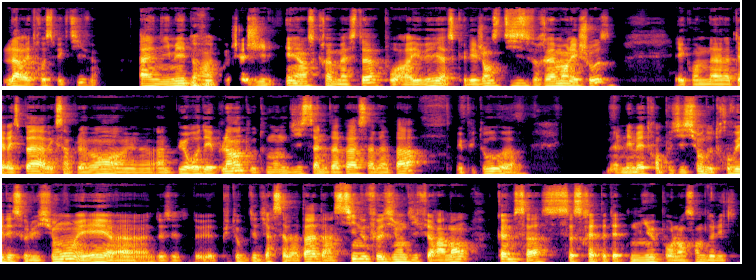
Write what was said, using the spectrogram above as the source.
la rétrospective animée par mmh un coach agile et un Scrum Master pour arriver à ce que les gens se disent vraiment les choses et qu'on n'atterrisse pas avec simplement un, bureau des plaintes où tout le monde dit ça ne va pas, ça ne va pas, mais plutôt euh, les mettre en position de trouver des solutions et euh, de, plutôt que de dire ça ne va pas, ben, si nous faisions différemment, comme ça, ce serait peut-être mieux pour l'ensemble de l'équipe.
